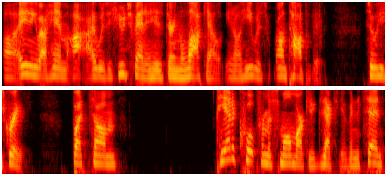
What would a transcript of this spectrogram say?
uh, anything about him, I, I was a huge fan of his during the lockout. You know, he was on top of it. So he's great. But um, he had a quote from a small market executive, and it said,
